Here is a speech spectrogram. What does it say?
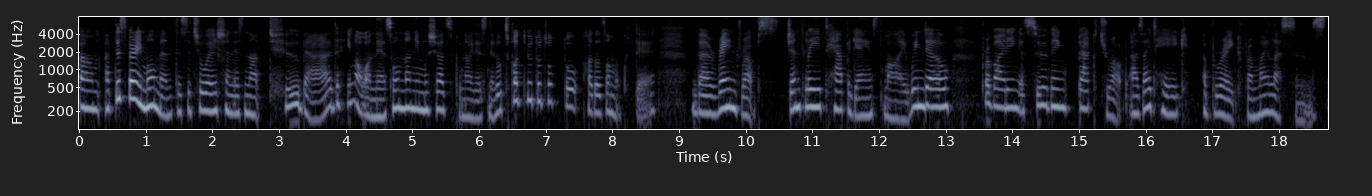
um, at this very moment, the situation is not too bad. 今はね、そんなに蒸し暑くないですね。どっちかっていうとちょっと肌寒くて。The raindrops gently tap against my window, providing a soothing backdrop as I take a break from my lessons.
